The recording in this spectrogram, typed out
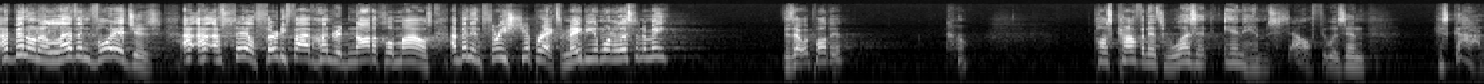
I've been on 11 voyages. I, have sailed 3,500 nautical miles. I've been in three shipwrecks. Maybe you want to listen to me? Is that what Paul did? Paul's confidence wasn't in himself, it was in his God.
